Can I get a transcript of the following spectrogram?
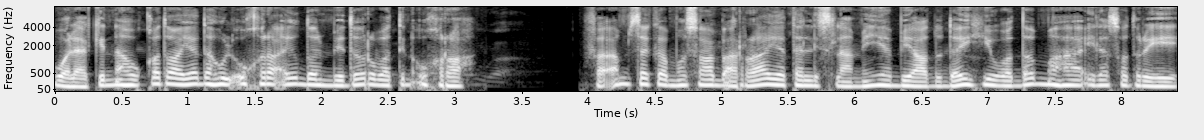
ولكنه قطع يده الأخرى أيضا بضربة أخرى. فأمسك مصعب الراية الإسلامية بعضديه وضمها إلى صدره.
